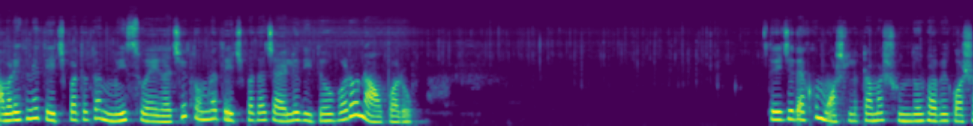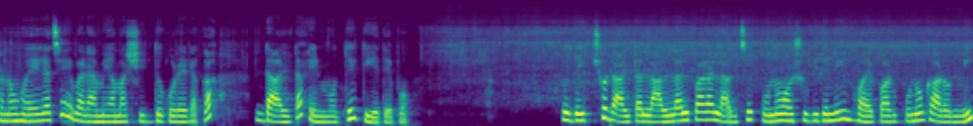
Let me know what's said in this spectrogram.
আমার এখানে তেজপাতাটা মিস হয়ে গেছে। তোমরা তেজপাতা চাইলে দিতেও পারো, নাও পারো। তো এই যে দেখো মশলাটা আমার সুন্দরভাবে কষানো হয়ে গেছে। এবার আমি আমার সিদ্ধ করে রাখা ডালটা এর মধ্যে দিয়ে দেব। তো দেখছ ডালটা লাল লাল পাড়া লাগছে, কোনো অসুবিধে নেই, ভয় পাওয়ার কোনো কারণ নেই।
